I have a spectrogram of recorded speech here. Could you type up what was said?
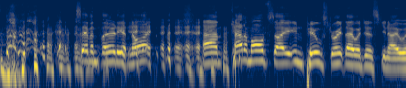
7.30 at night. Um, cut them off. So in Peel Street, they were just, you know,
